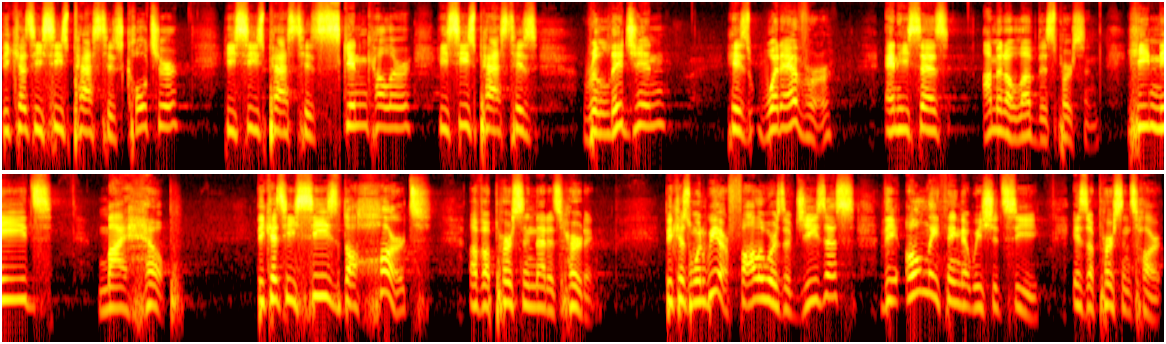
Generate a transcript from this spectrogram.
because he sees past his culture, he sees past his skin color, he sees past his religion, his whatever, and he says, I'm gonna love this person. He needs my help because he sees the heart of a person that is hurting. Because when we are followers of Jesus, the only thing that we should see is a person's heart.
